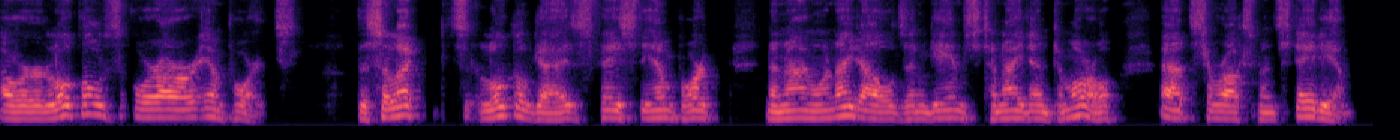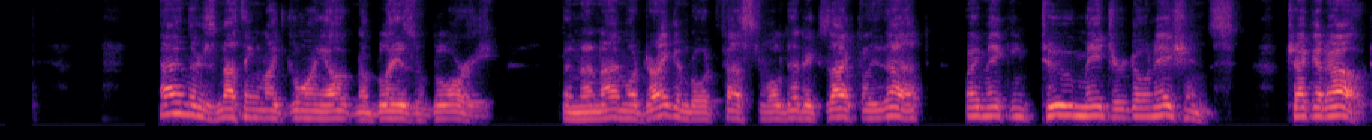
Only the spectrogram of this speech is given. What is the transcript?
our locals or our imports? The select local guys face the import Nanaimo Night Owls in games tonight and tomorrow at Serauxmen Stadium. And there's nothing like going out in a blaze of glory. The Nanaimo Dragon Boat Festival did exactly that by making two major donations. Check it out.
